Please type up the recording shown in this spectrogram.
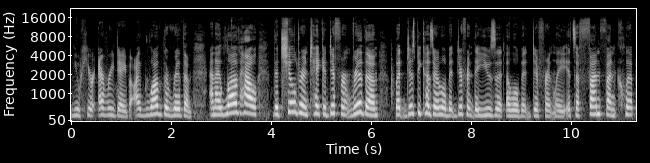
you hear every day, but I love the rhythm. And I love how the children take a different rhythm, but just because they're a little bit different, they use it a little bit differently. It's a fun, fun clip,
